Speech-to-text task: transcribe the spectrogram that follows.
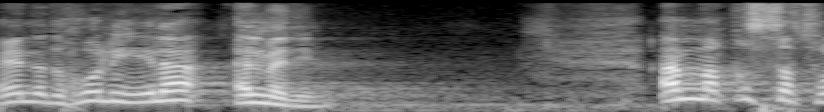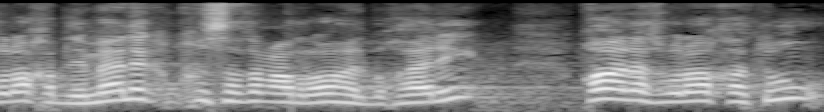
عند دخوله إلى المدينة. أما قصة سراقة بن مالك القصة طبعا رواها البخاري. قال سراقة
